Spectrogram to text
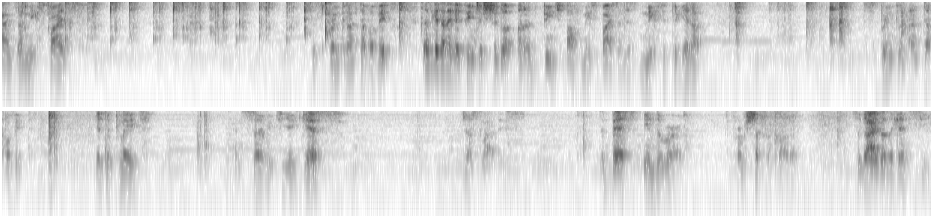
and some mixed spice to sprinkle on top of it. Let's get a little pinch of sugar and a pinch of mixed spice and just mix it together to sprinkle on top of it. Get a plate and serve it to your guests just like this. The best in the world from Chef Ricardo. So guys, as I can see,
